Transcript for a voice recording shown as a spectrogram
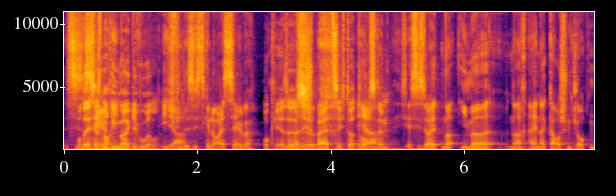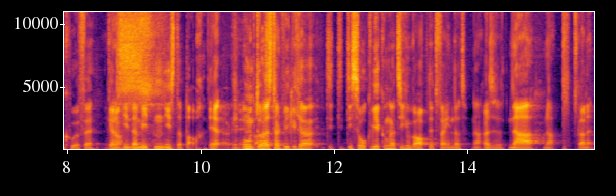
Es ist oder ist es noch immer Gewurl? Ich Ja. finde, es ist genau dasselbe. Okay, also es Also- speit sich dort Ja. trotzdem. Es ist halt noch immer nach einer gauschen Glockenkurve. Genau. In der Mitte ist der Bauch. Ja. Okay, und du passt. hast halt wirklich, eine, die, die die Sogwirkung hat sich überhaupt nicht verändert. Na. Also Na, na, gar nicht.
